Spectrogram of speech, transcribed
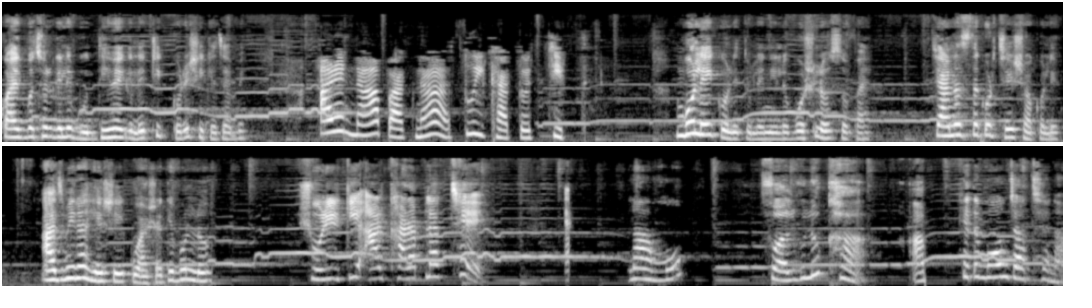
কয়েক বছর গেলে বুদ্ধি হয়ে গেলে ঠিক করে শিখে যাবে। আরে না পাক না তুই খা তো চিপ বলেই কোলে তুলে নিল বসল সোফায়। চা নাস্তা করছে সকলে। আজমিরা হেসে কুয়াশাকে বলল শরীর কি আর খারাপ লাগছে? না আম্মু। ফলগুলো খা। খেতে মন যাচ্ছে না।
